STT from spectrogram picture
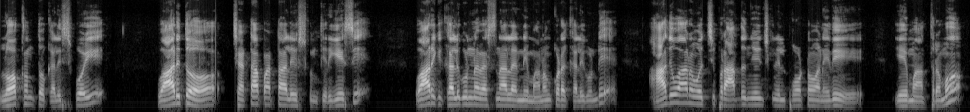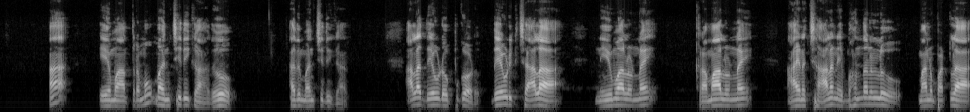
లోకంతో కలిసిపోయి వారితో చట్టాపట్టాలు వేసుకుని తిరిగేసి వారికి కలిగి ఉన్న వ్యసనాలన్నీ మనం కూడా కలిగి ఉండి ఆదివారం వచ్చి ప్రార్థన చేయించుకుని వెళ్ళిపోవటం అనేది ఏమాత్రమో ఆ, ఏమాత్రము మంచిది కాదు. అది మంచిది కాదు. అలా దేవుడు ఒప్పుకోడు. దేవుడికి చాలా నియమాలు ఉన్నాయి క్రమాలు ఉన్నాయి ఆయన చాలా నిబంధనలు మన పట్ల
